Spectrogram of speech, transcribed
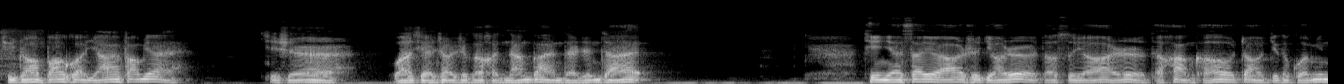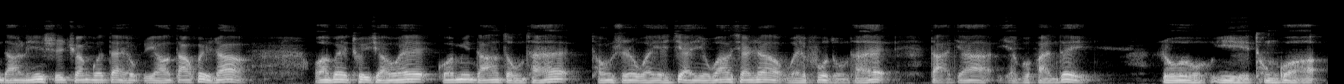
其中包括延安方面。其实，汪先生是个很难干的人才。今年三月二十九日到四月二日，在汉口召集的国民党临时全国代表大会上，我被推选为国民党总裁。同时，我也建议汪先生为副总裁，大家也不反对，如意通过。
